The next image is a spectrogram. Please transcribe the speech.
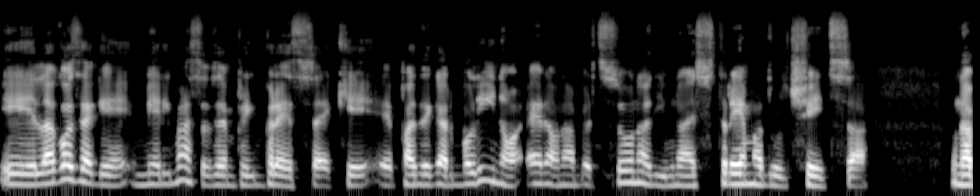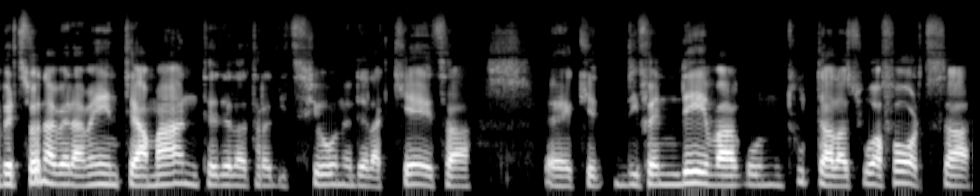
E la cosa che mi è rimasta sempre impressa è che eh, Padre Carbolino era una persona di una estrema dolcezza, una persona veramente amante della tradizione della Chiesa, eh, che difendeva con tutta la sua forza,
